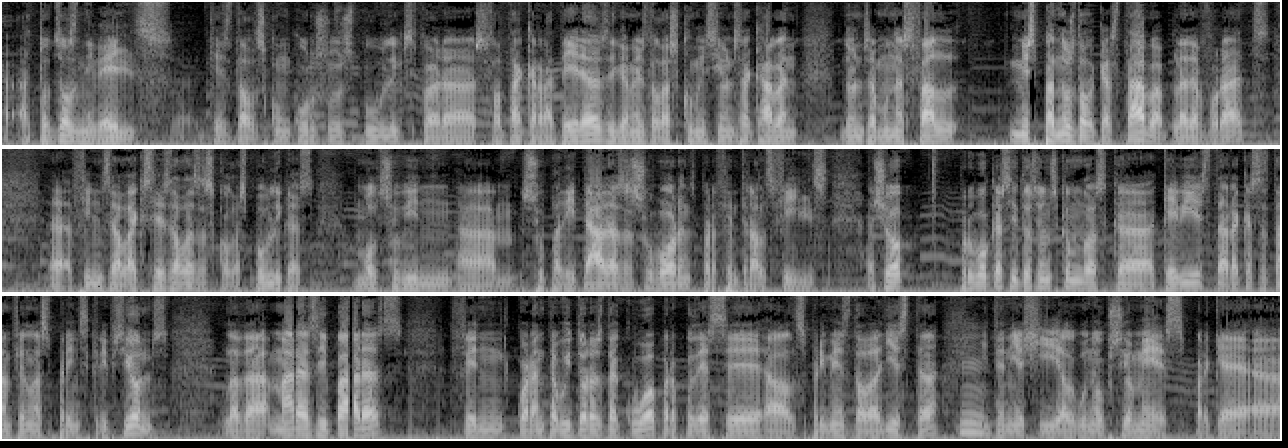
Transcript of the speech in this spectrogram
A tots els nivells, des dels concursos públics per asfaltar carreteres i que a més de les comissions acaben doncs, amb un asfalt més penós del que estava, ple de forats, eh, fins a l'accés a les escoles públiques, molt sovint eh, supeditades a suborns per fer entrar els fills. Això provoca situacions com les que, que he vist ara que s'estan fent les preinscripcions, la de mares i pares fent 48 hores de cua per poder ser els primers de la llista mm. i tenir així alguna opció més perquè eh,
